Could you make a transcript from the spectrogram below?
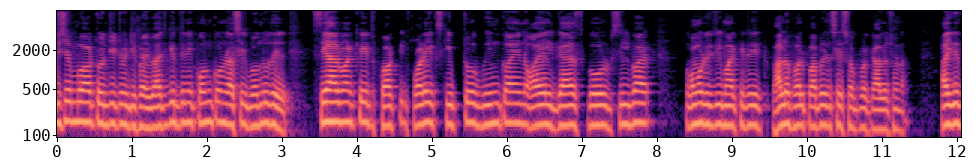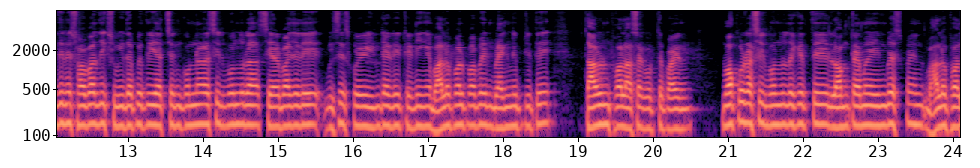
ডিসেম্বর টোয়েন্টি টোয়েন্টি ফাইভ আজকের দিনে কোন কোন রাশির বন্ধুদের share market forex, crypto, bitcoin, oil, gas, gold, silver, commodity মার্কেটে ভালো ফল পাবেন সে সম্পর্কে আলোচনা। আজকের দিনে সর্বাধিক সুবিধা পেতে যাচ্ছেন কন্যা রাশির বন্ধুরা। শেয়ার বাজারে বিশেষ করে ইন্টারনেট ট্রেডিংয়ে ভালো ফল পাবেন। ব্যাঙ্ক নিফটিতে দারুণ ফল আশা করতে পারেন। মকর রাশির বন্ধুদের ক্ষেত্রে লং টার্মে ইনভেস্টমেন্ট ভালো ফল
